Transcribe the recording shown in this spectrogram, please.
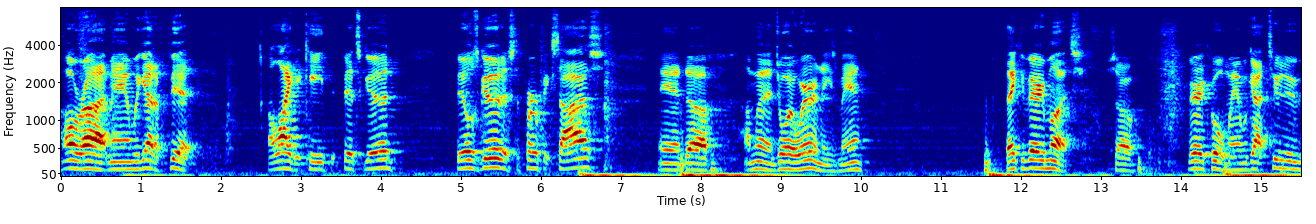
All right, man, we got a fit. I like it, Keith. It fits good, feels good. It's the perfect size, and uh, I'm going to enjoy wearing these, man. Thank you very much. So, very cool, man. We got two new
